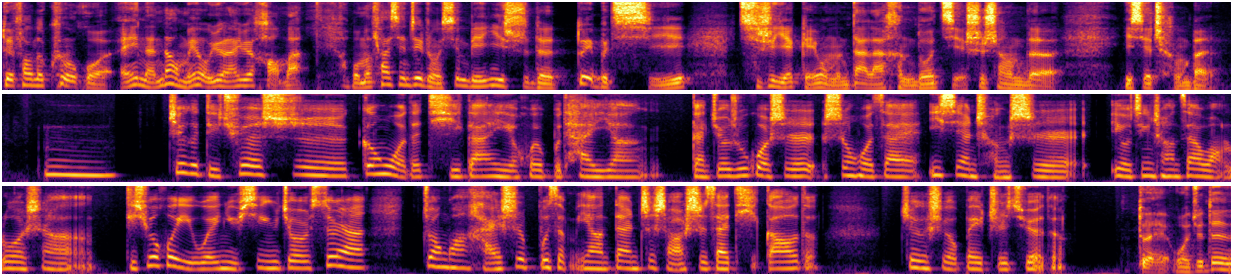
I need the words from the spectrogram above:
对方的困惑。诶，难道没有越来越好吗？我们发现这种性别意识的对不起，其实也给我们带来很多解释上的一些成本。嗯。这个的确是跟我的体感也会不太一样，感觉如果是生活在一线城市，又经常在网络上，的确会以为女性就是虽然状况还是不怎么样，但至少是在提高的，这个是有被直觉的。对，我觉得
